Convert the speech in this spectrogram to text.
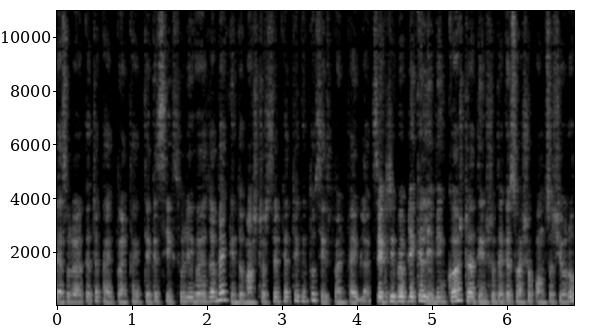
ব্যাচেলর ক্ষেত্রে ফাইভ পয়েন্ট ফাইভ থেকে সিক্স হলেই হয়ে যাবে, কিন্তু মাস্টার্স এর ক্ষেত্রে কিন্তু সিক্স পয়েন্ট ফাইভ লাখ। চেক রিপাবলিকের লিভিং কস্ট তিনশো থেকে ছয়শো পঞ্চাশ ইউরো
